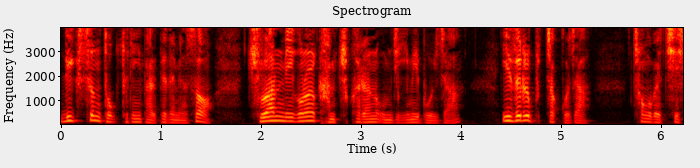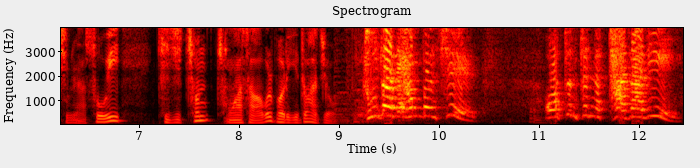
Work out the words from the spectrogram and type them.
닉슨 독트린이 발표되면서 주한미군을 감축하려는 움직임이 보이자 이들을 붙잡고자 1971년 소위 기지촌 정화 사업을 벌이기도 하죠. 두 달에 한 번씩 어떤 때는 다달이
